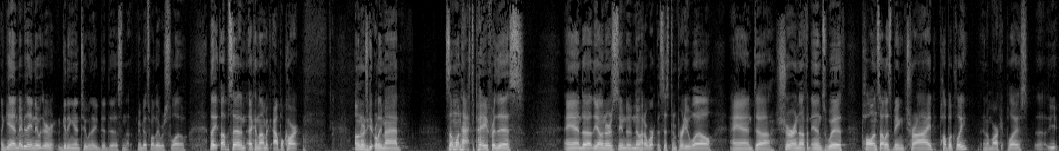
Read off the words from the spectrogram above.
again, maybe they knew what they were getting into when they did this, and maybe that's why they were slow. They upset an economic apple cart. Owners get really mad. Someone has to pay for this. And uh, the owners seem to know how to work the system pretty well. And uh, sure enough, it ends with Paul and Silas being tried publicly in a marketplace. Uh, you,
